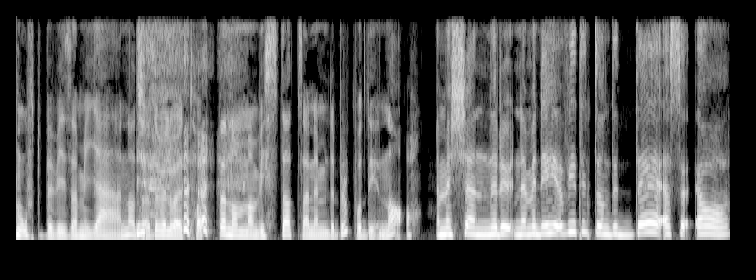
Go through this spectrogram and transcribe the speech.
motbevisa mig gärna. Det hade väl varit toppen om man visste att så här, nej, men det beror på DNA. Ja, Men känner du, nej men det, jag vet inte om det där, alltså ja,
